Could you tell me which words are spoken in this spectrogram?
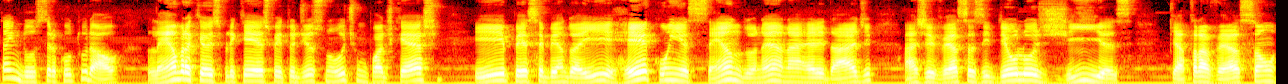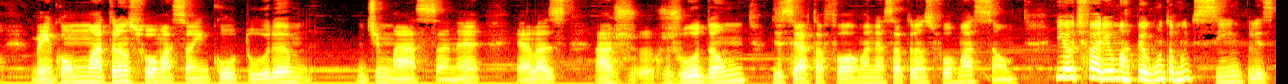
Da indústria cultural. Lembra que eu expliquei a respeito disso no último podcast? E percebendo aí, reconhecendo, né, na realidade, as diversas ideologias que atravessam, bem como uma transformação em cultura de massa, né? Elas ajudam de certa forma nessa transformação. E eu te faria uma pergunta muito simples:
